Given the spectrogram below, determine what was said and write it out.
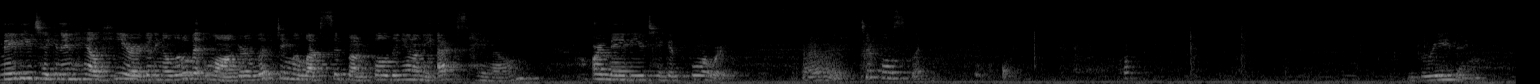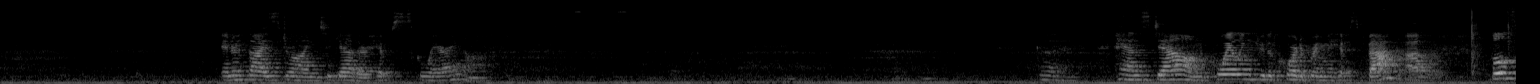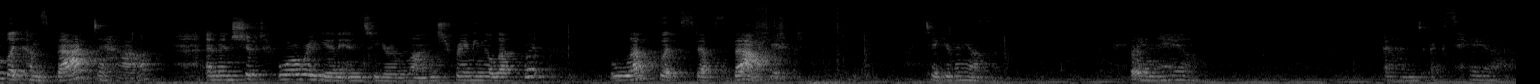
Maybe you take an inhale here, getting a little bit longer, lifting the left sit bone, folding in on the exhale. Or maybe you take it forward to full split. Breathing. Inner thighs drawing together, hips squaring off. down, coiling through the core to bring the hips back up. Full split comes back to half, and then shift forward again into your lunge, framing the left foot. Left foot steps back. Take your vinyasa. Inhale and exhale.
